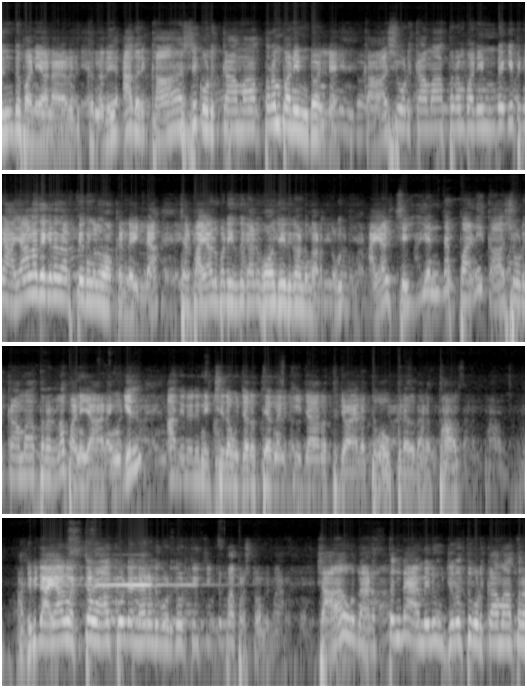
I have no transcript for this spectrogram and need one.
എന്ത് പണിയാണ് അയാൾ എടുക്കുന്നത്? അതൊരു കാശ് കൊടുക്കാൻ മാത്രം പണി ഉണ്ടോ അല്ലേ? കാശ് കൊടുക്കാൻ മാത്രം പണി ഉണ്ടെങ്കിൽ പിന്നെ അയാൾ അതെങ്ങനെ നടത്തിയത് നിങ്ങൾ നോക്കേണ്ടതില്ല. ചിലപ്പോൾ അയാൾ ഇവിടെ ഇരുന്ന് കണ്ട് ഫോൺ ചെയ്ത് കണ്ട് നടത്തും. അയാൾ ചെയ്യേണ്ട പണി കാശ് കൊടുക്കാൻ മാത്രമുള്ള പണിയാണെങ്കിൽ അതിനൊരു നിശ്ചിത ഉജറത്ത് എന്ന നിലയ്ക്ക് ഇജാറത്ത് ജ്വാലത്ത് വകുപ്പിൽ അത് നടത്താം. അത് പിന്നെ അയാൾ ഒറ്റ വാക്കുകൊണ്ട് എല്ലാവരും കൊടുത്തു കൊടുത്തിട്ട് ഇപ്പൊ പ്രശ്നമൊന്നുമില്ല. പക്ഷെ ആ നടത്തേണ്ട അമൽ ഉജിറത്ത് കൊടുക്കാൻ മാത്രം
